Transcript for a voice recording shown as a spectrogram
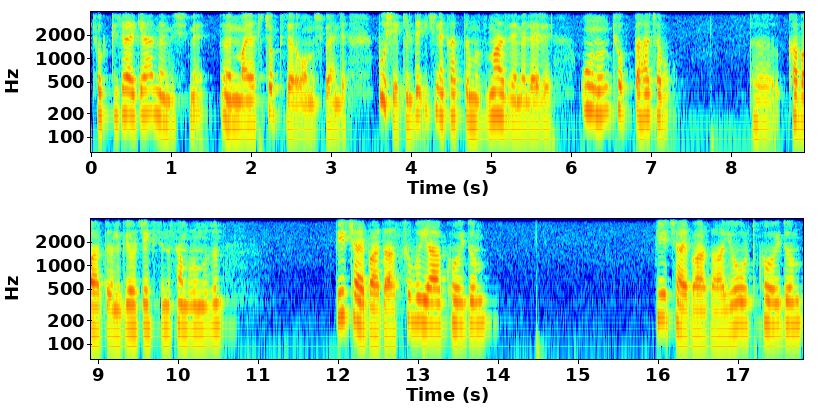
Çok güzel gelmemiş mi? Ön mayası çok güzel olmuş bence. Bu şekilde içine kattığımız malzemeleri unun çok daha çabuk e, kabardığını göreceksiniz hamurumuzun. Bir çay bardağı sıvı yağ koydum. Bir çay bardağı yoğurt koydum.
